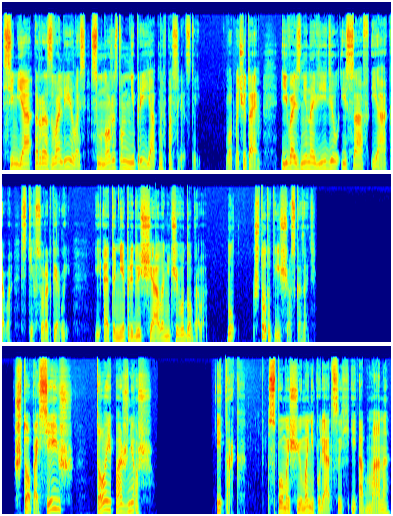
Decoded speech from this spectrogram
семья развалилась с множеством неприятных последствий. Вот мы читаем. «И возненавидел Исаав Иакова», стих 41. И это не предвещало ничего доброго. Ну, что тут еще сказать? Что посеешь, то и пожнешь. Итак, с помощью манипуляций и обмана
